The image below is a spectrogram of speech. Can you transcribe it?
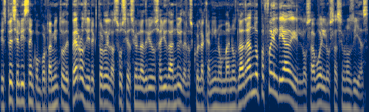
especialista en comportamiento de perros, director de la Asociación Ladridos Ayudando y de la Escuela Canino Humanos Ladrando. Pues fue el Día de los Abuelos hace unos días.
